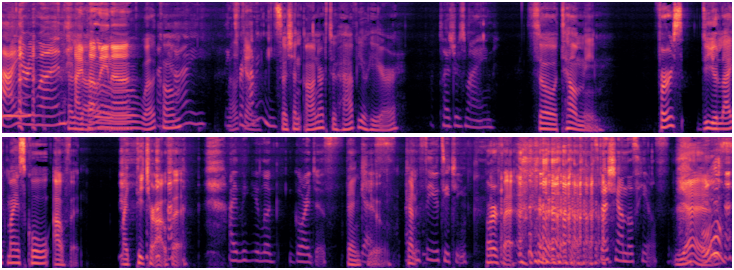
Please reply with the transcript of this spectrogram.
Hi, everyone. Hello. Paulina. Welcome. Hi, hi. Thanks for having me. Such an honor to have you here. Pleasure's mine. So tell me, first, do you like my school outfit? My teacher outfit? I think you look gorgeous. Thank Yes. you. I Can- can see you teaching, Perfect. especially on those heels. yes.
